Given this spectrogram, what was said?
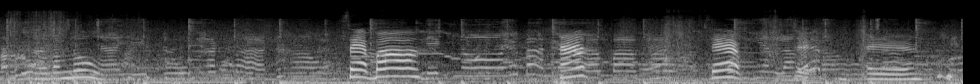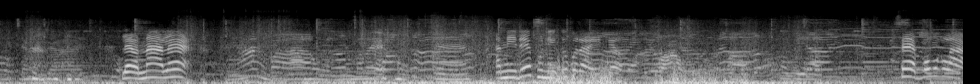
บำรุงบำรุงแซ่บบ่ฮะแซ่บเออ แล้วหน้าแหละเอออันนี้ได้ผู้นี้คือบ่ได้เดี๋ยวแซ่บบ่บักล่ะ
